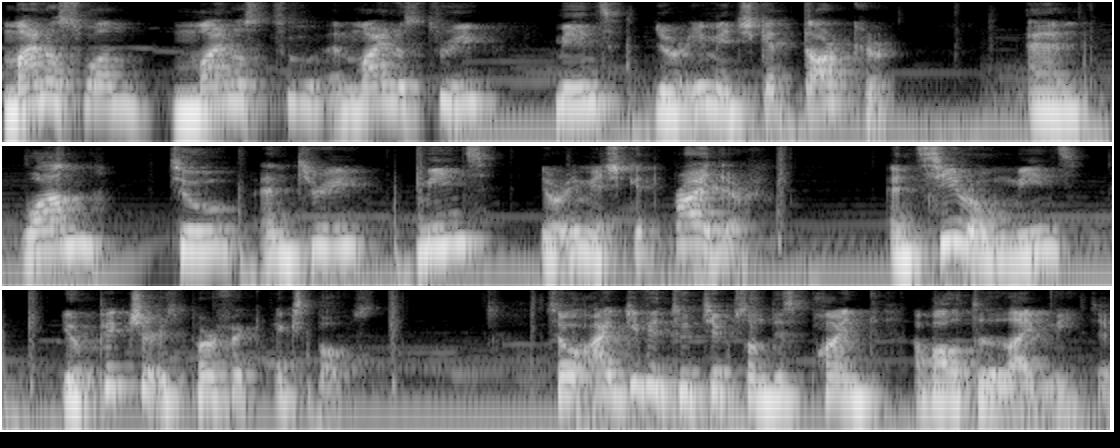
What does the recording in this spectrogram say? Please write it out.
Minus 1, minus 2 and minus 3 means your image get darker. And 1, 2 and 3 means your image get brighter. And 0 means your picture is perfect exposed. So I give you two tips on this point about the light meter.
